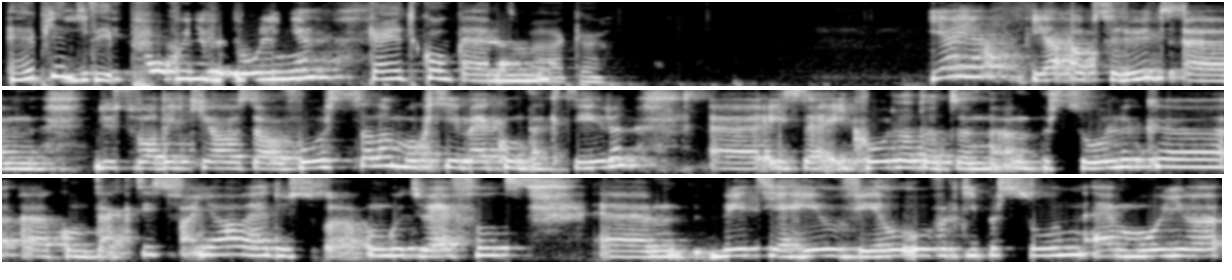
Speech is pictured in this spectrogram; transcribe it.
Heb je een tip? goede bedoelingen. Kan je het concreet um, maken? Ja, ja, ja absoluut. Um, dus wat ik jou zou voorstellen, mocht je mij contacteren, uh, is dat ik hoor dat het een, een persoonlijke uh, contact is van jou. Hè, dus uh, ongetwijfeld um, weet jij heel veel over die persoon. Hè, mooie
